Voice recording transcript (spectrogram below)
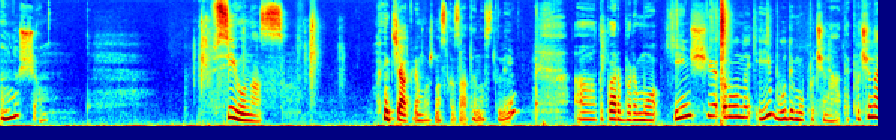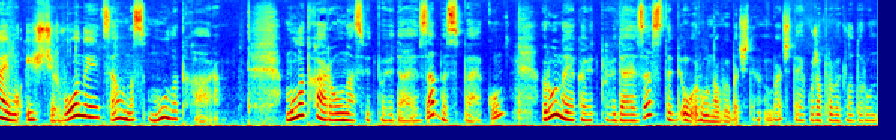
Ну що, всі у нас чакри, можна сказати, на столі. А Тепер беремо інші руни і будемо починати. Починаємо із червоної, це у нас Муладхара. Муладхара у нас відповідає за безпеку. Руна, яка відповідає за стабільність. Руна, вибачте, бачите, як уже привикла до рун.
